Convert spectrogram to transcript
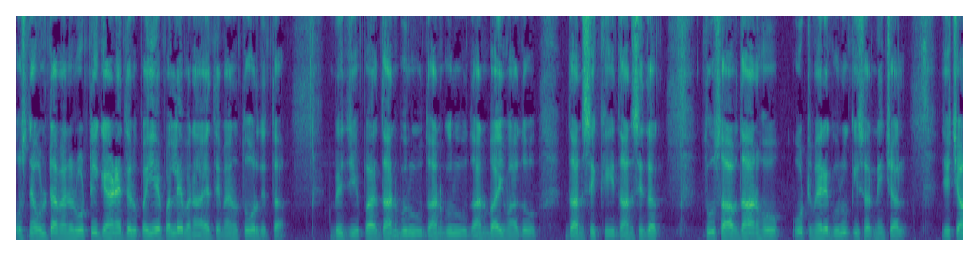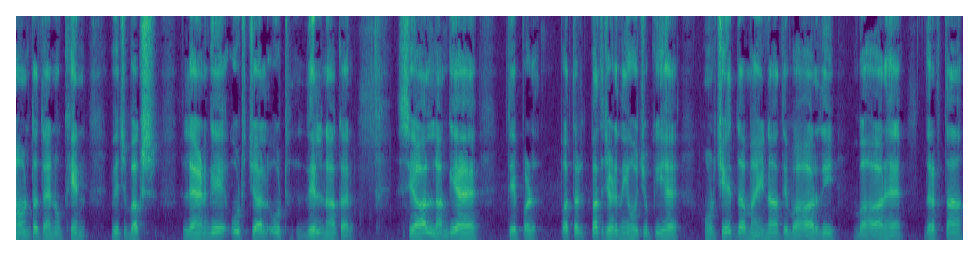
ਉਸਨੇ ਉਲਟਾ ਮੈਨੂੰ ਰੋਟੀ, ਗਹਿਣੇ ਤੇ ਰੁਪਈਏ ਪੱਲੇ ਬਣਾਏ ਤੇ ਮੈਨੂੰ ਤੋਰ ਦਿੱਤਾ। ਬ੍ਰਿਜੀ ਪਰ ਧਨ ਗੁਰੂ ਧਨ ਗੁਰੂ, ਧਨ ਭਾਈ ਮਾਧੋ, ਧਨ ਸਿੱਖੀ, ਧਨ ਸਿਦਕ ਤੂੰ ਸਾਵਧਾਨ ਹੋ, ਉਠ ਮੇਰੇ ਗੁਰੂ ਕੀ ਸਰਨੀ ਚੱਲ। ਜੇ ਚਾਹਣ ਤਾਂ ਤੈਨੂੰ ਖਿੰ ਵਿੱਚ ਬਖਸ਼ ਲੈਣਗੇ, ਉਠ ਚੱਲ, ਉਠ, ਦਿਲ ਨਾ ਕਰ। ਸਿਆਲ ਲੰਘ ਗਿਆ ਹੈ ਤੇ ਪਤਰ, ਪਤ ਝੜਨੀ ਹੋ ਚੁੱਕੀ ਹੈ। ਹੁਣ ਚੇਤ ਦਾ ਮਹੀਨਾ ਤੇ ਬਹਾਰ ਦੀ ਬਹਾਰ ਹੈ। ਦਰਖਤਾਂ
